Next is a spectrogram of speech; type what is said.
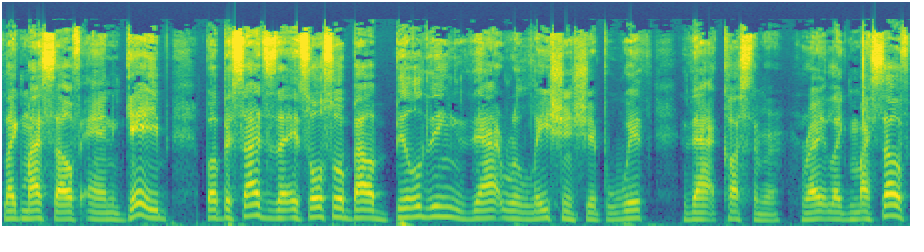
like myself and Gabe but besides that it's also about building that relationship with that customer, right? Like myself,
